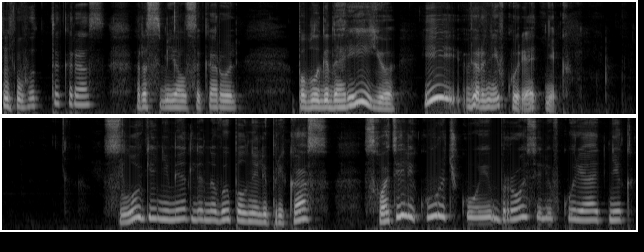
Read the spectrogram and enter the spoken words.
«Вот так раз», – рассмеялся король. «Поблагодари ее и верни в курятник». Слуги немедленно выполнили приказ, схватили курочку и бросили в курятник,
